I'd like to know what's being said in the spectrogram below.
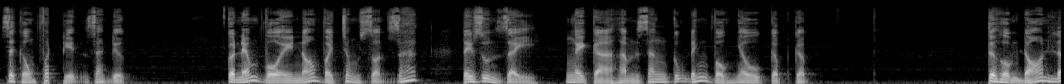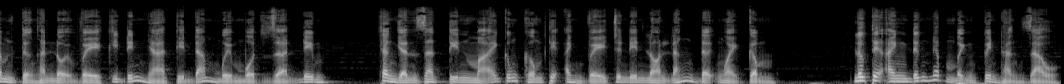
Sẽ không phát hiện ra được. Còn ném vội nó vào trong giọt rác, Tay run rẩy, Ngay cả hàm răng cũng đánh vào nhau cập cập. Từ hôm đó Lâm từ Hà Nội về Khi đến nhà thì đã 11 giờ đêm. Chẳng nhận ra tin mãi cũng không thấy anh về Cho nên lo lắng đợi ngoài cầm. Lúc thấy anh đứng nếp mình bên hàng rào,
